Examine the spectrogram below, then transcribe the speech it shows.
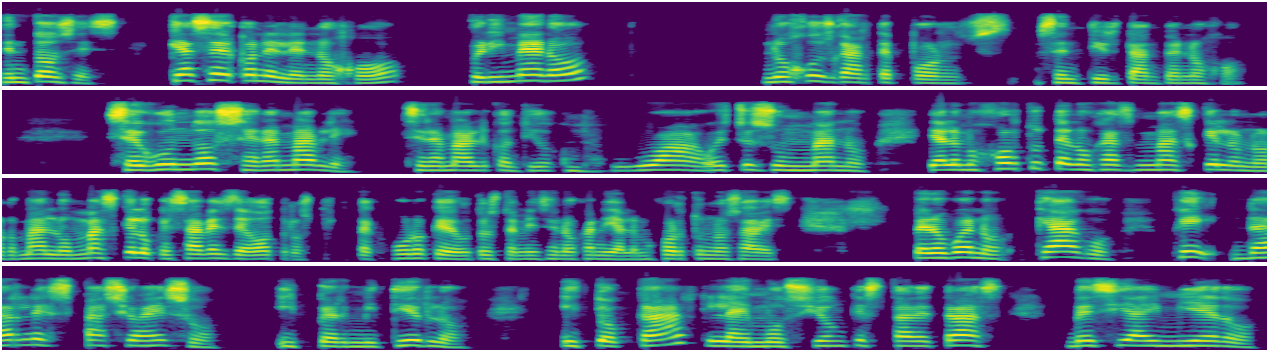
Entonces, ¿qué hacer con el enojo? Primero, no juzgarte por sentir tanto enojo. Segundo, ser amable, ser amable contigo como, wow, esto es humano. Y a lo mejor tú te enojas más que lo normal o más que lo que sabes de otros. Te juro que otros también se enojan y a lo mejor tú no sabes. Pero bueno, ¿qué hago? Ok, darle espacio a eso y permitirlo y tocar la emoción que está detrás. Ve si hay miedo.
